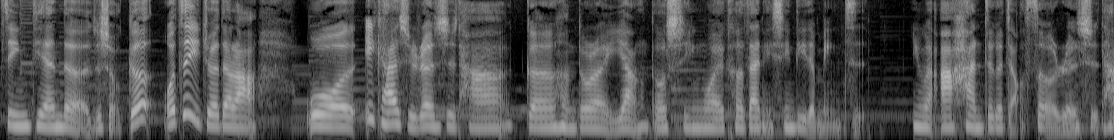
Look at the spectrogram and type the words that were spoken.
今天的这首歌，我自己觉得啦，我一开始认识他，跟很多人一样，都是因为刻在你心底的名字，因为阿汉这个角色认识他。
